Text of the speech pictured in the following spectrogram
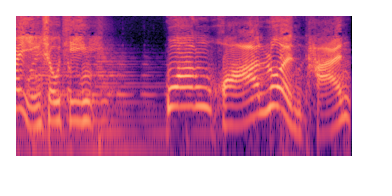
欢迎收听《光华论坛》。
